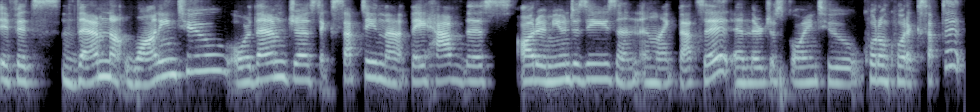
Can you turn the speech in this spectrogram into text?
if it's them not wanting to or them just accepting that they have this autoimmune disease and, and like that's it. And they're just going to quote unquote accept it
